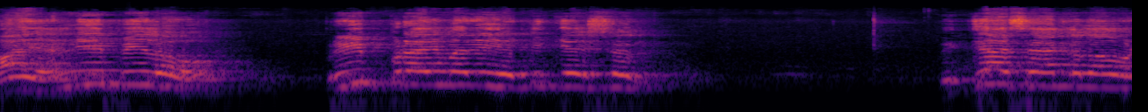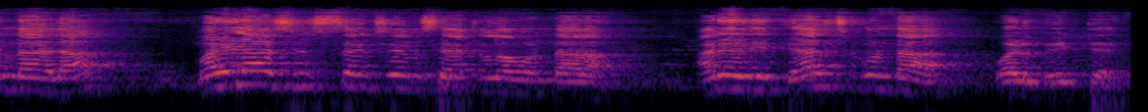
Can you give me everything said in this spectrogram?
ఆ ఎన్ఈపిలో ప్రీ ప్రైమరీ ఎడ్యుకేషన్ విద్యాశాఖలో ఉండాలా? మహిళా శిశు సంక్షేమ శాఖలో ఉండాలా? అనేది తేల్చకుండా వాళ్ళు పెట్టారు.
